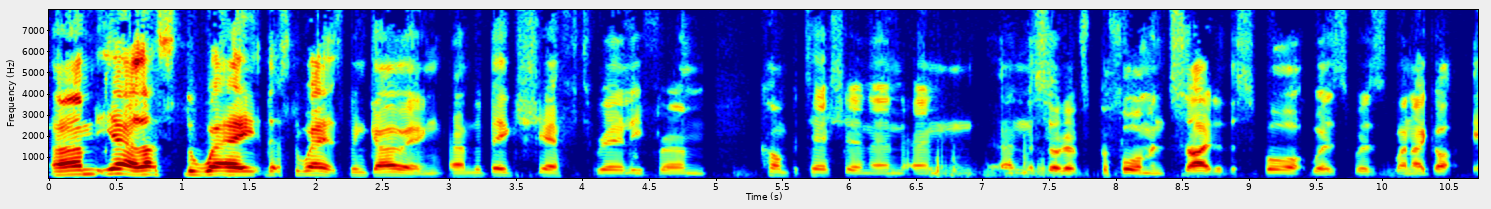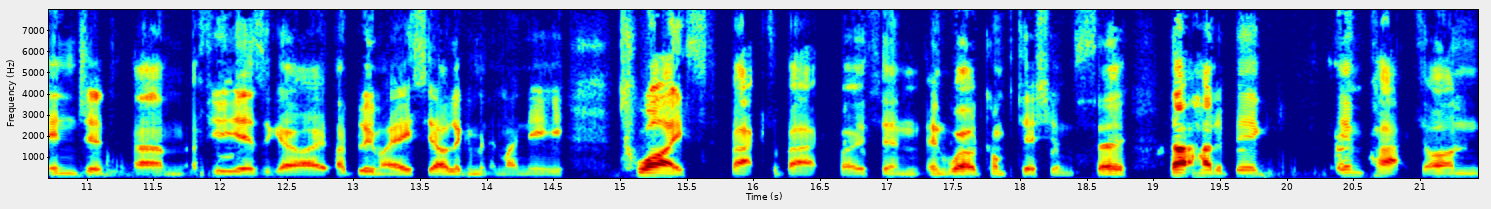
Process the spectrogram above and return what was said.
Um, yeah, that's the way. That's the way it's been going. Um, the big shift, really, from competition and, and and the sort of performance side of the sport was was when I got injured um, a few years ago. I, I blew my ACL ligament in my knee twice back to back, both in in world competitions. So that had a big impact on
